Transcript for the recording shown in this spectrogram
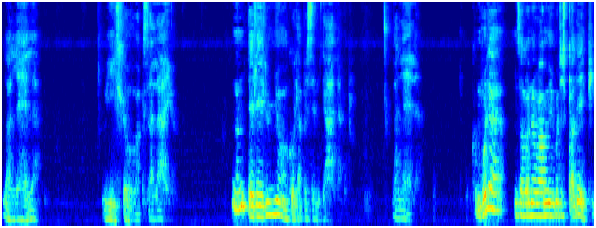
lalela. Uyihlo wakusalayo nomdelela unyoko lapha esemdala. Lalela. Khumbula mzalwane wami ukuthi siqale phi?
